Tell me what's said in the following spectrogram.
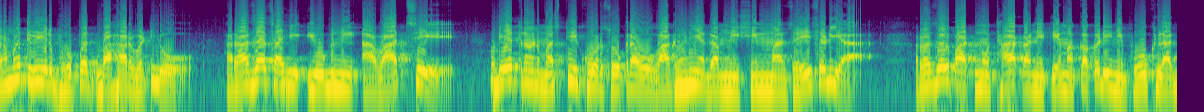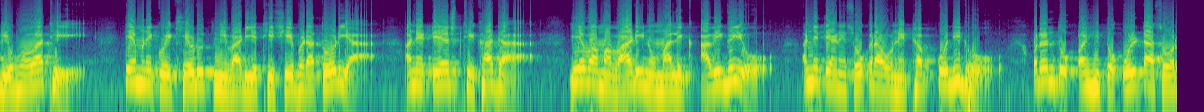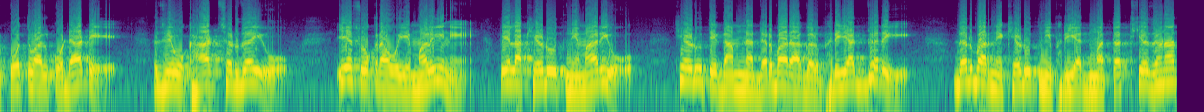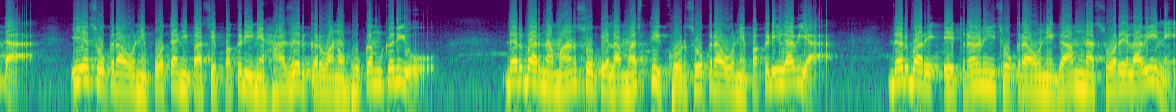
રમતવીર ભૂપત બહારવટીઓ રાજાશાહી યુગની આ વાત છે. બે ત્રણ મસ્તીખોર છોકરાઓ વાઘાણીયા ગામની સીમમાં જઈ ચડ્યા. રઝળપાટનો થાક અને તેમાં કકડીને ભૂખ લાગી હોવાથી તેમણે કોઈ ખેડૂતની વાડીએથી શેભડા તોડ્યા અને ટેસ્ટથી ખાધા. એવામાં વાડીનો માલિક આવી ગયો અને તેણે છોકરાઓને ઠપકો દીધો. પરંતુ અહીં તો ઉલટા સોર કોતવાલ કોડાટે જેવો ઘાટ સર્જાયો. એ છોકરાઓએ મળીને પેલા ખેડૂતને માર્યો. ખેડૂતે ગામના દરબાર આગળ ફરિયાદ કરી. દરબારને ખેડૂતની ફરિયાદમાં તથ્ય જણાતા, એ છોકરાઓને પોતાની પાસે પકડીને હાજર કરવાનો હુકમ કર્યો. દરબારના માણસો પેલા મસ્તીખોર છોકરાઓને પકડી લાવ્યા. દરબારે એ ત્રણેય છોકરાઓને ગામના સોરે લાવીને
